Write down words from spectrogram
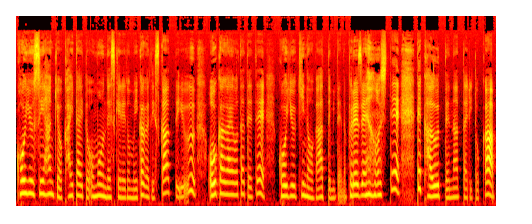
こういう炊飯器を買いたいと思うんですけれどもいかがですかっていうお伺いを立ててこういう機能があってみたいなプレゼンをしてで買うってなったりとか。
